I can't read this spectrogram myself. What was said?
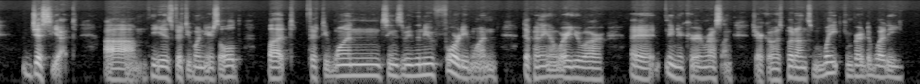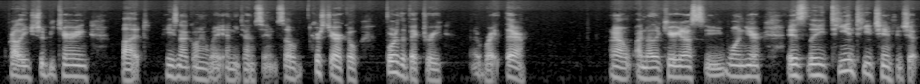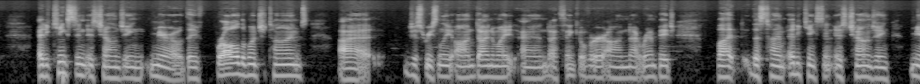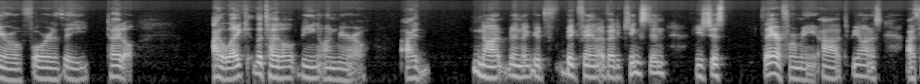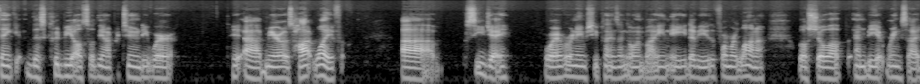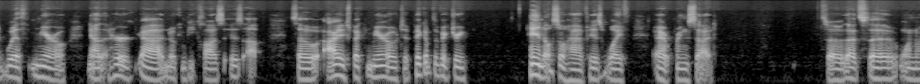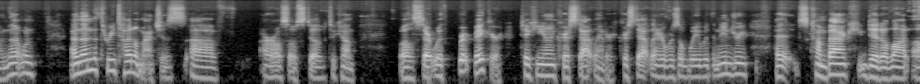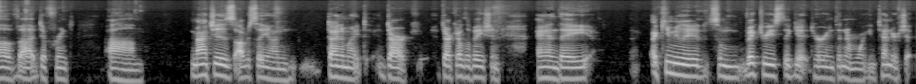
just yet. Um, he is 51 years old, but 51 seems to be the new 41, depending on where you are uh, in your career in wrestling. Jericho has put on some weight compared to what he probably should be carrying, but he's not going away anytime soon. So Chris Jericho for the victory uh, right there. Now, another curiosity one here is the TNT Championship. Eddie Kingston is challenging Miro. They've brawled a bunch of times, uh, just recently on Dynamite and I think over on uh, Rampage. But this time, Eddie Kingston is challenging Miro for the title. I like the title being on Miro. I've not been a good big fan of Eddie Kingston. He's just there for me, uh, to be honest. I think this could be also the opportunity where uh, Miro's hot wife, uh, CJ, wherever her name she plans on going by in AEW, the former Lana, will show up and be at ringside with Miro now that her uh, no compete clause is up. So I expect Miro to pick up the victory and also have his wife at ringside. So that's uh, one on that one. And then the three title matches uh, are also still to come. Well, start with Britt Baker taking on Kris Statlander. Kris Statlander was away with an injury, has come back, did a lot of uh, different um, matches, obviously on Dynamite, Dark, Dark Elevation, and they accumulated some victories to get her into number one contendership.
